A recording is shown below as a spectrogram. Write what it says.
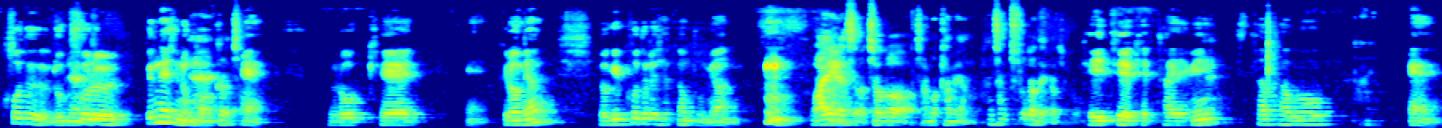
코드 루프를 끝내주는 네, 거. 그렇죠. 예. 이렇게 예. 그러면 여기 코드를 잠깐 보면 와이에서 네. 저거 잘못하면 항상 트루가 돼가지고. 데이트의 겟 타이밍 네. 스탑하고 예.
